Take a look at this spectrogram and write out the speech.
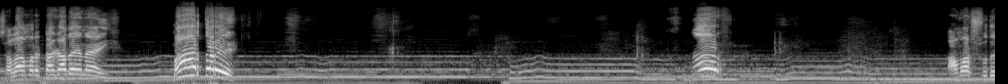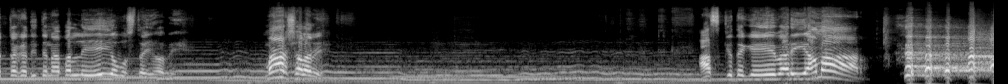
শালা আমার টাকা দেয় নাই। মার তারে! আর আমার সুদের টাকা দিতে না পারলে এই অবস্থাই হবে। মার শালারে! আজকে থেকে এবারই আমার।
